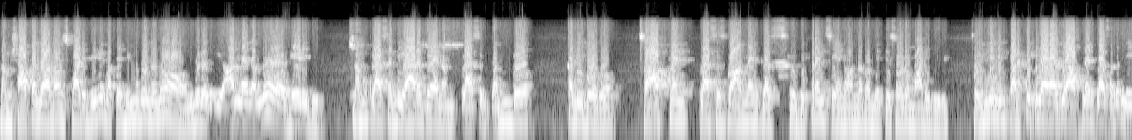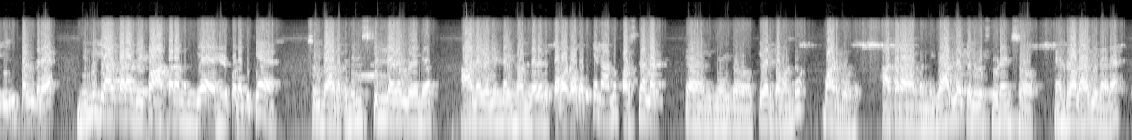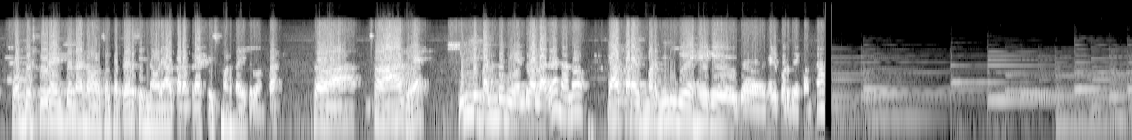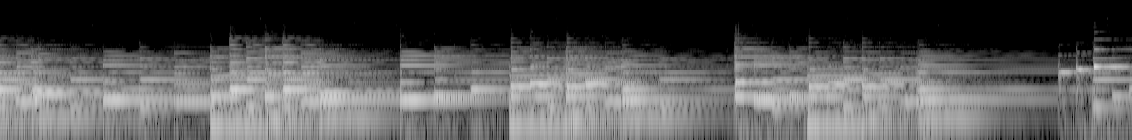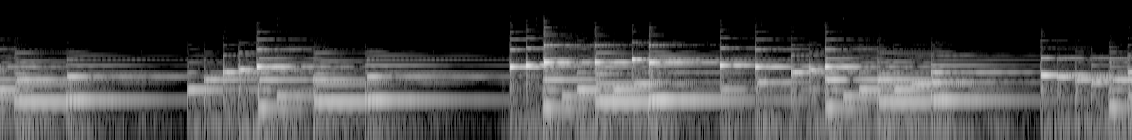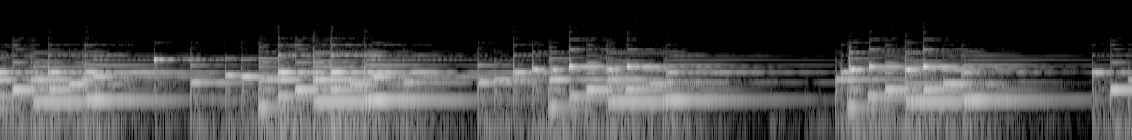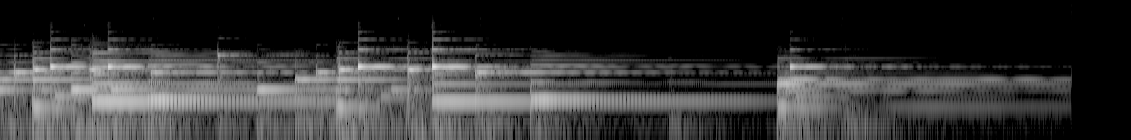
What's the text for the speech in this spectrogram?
ನಮ್ಮ ಶಾಪಲ್ಲೂ ಅನೌನ್ಸ್ ಮಾಡಿದ್ದೀವಿ ಮತ್ತೆ ನಿಮ್ಗೂ ಇದ್ರ ಆನ್ಲೈನ್ ಅಲ್ಲೂ ಹೇಳಿದೀವಿ. ನಮ್ಮ ಕ್ಲಾಸ್ ಅಲ್ಲಿ ಯಾರಿಗೆ ನಮ್ಮ ಕ್ಲಾಸ್ ಬಂದು ಕಲಿಬಹುದು ಸೊ ಆಫ್ಲೈನ್ ಕ್ಲಾಸಸ್ಗೂ ಆನ್ಲೈನ್ ಕ್ಲಾಸ್ ಡಿಫ್ರೆನ್ಸ್ ಏನು ಅನ್ನೋದೊಂದು ಎಪಿಸೋಡ್ ಮಾಡಿದೀವಿ. ಸೊ ಇಲ್ಲಿ ನಿಮ್ ಪರ್ಟಿಕ್ಯುಲರ್ ಆಗಿ ಆಫ್ಲೈನ್ ಕ್ಲಾಸ್ ಅಂದ್ರೆ ನೀವು ಇಲ್ಲಿ ಬಂದ್ರೆ ನಿಮ್ಗೆ ಯಾವ ತರ ಬೇಕೋ ಆ ತರ ನಮ್ಗೆ ಹೇಳ್ಕೊಡೋದಕ್ಕೆ ಸುಲಭ ಆಗುತ್ತೆ. ನಿಮ್ ಸ್ಕಿಲ್ ಲೆವೆಲ್ ಏನು, ಆ ಲೆವೆಲ್ ಇಂದ ಇನ್ನೊಂದು ಲೆವೆಲ್ ತಗೊಂಡು ಹೋಗೋದಕ್ಕೆ ನಾನು ಪರ್ಸನಲ್ ಆಗಿ ಇದು ಕೇರ್ ತಗೊಂಡು ಮಾಡ್ಬೋದು. ಆ ತರ ಬಂದ. ಈಗಾಗಲೇ ಕೆಲವು ಸ್ಟೂಡೆಂಟ್ಸ್ ಎನ್ರೋಲ್ ಆಗಿದ್ದಾರೆ. ಒಬ್ಬ ಸ್ಟೂಡೆಂಟ್ ನಾನು ಸ್ವಲ್ಪ ತೋರಿಸಿದ್ನ ಅವ್ರು ಯಾವ ತರ ಪ್ರಾಕ್ಟೀಸ್ ಮಾಡ್ತಾ ಇದ್ರು ಅಂತ. ಸೊ ಸೊ ಹಾಗೆ ಇಲ್ಲಿ ಬಂದು ನೀವು ಎನ್ರೋಲ್ ಆದ್ರೆ ನಾನು ಯಾವ ತರ ಇದ್ ಮಾಡಿ, ನಿಮ್ಗೆ ಹೇಗೆ ಇದು ಹೇಳ್ಕೊಡ್ಬೇಕು ಅಂತ.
